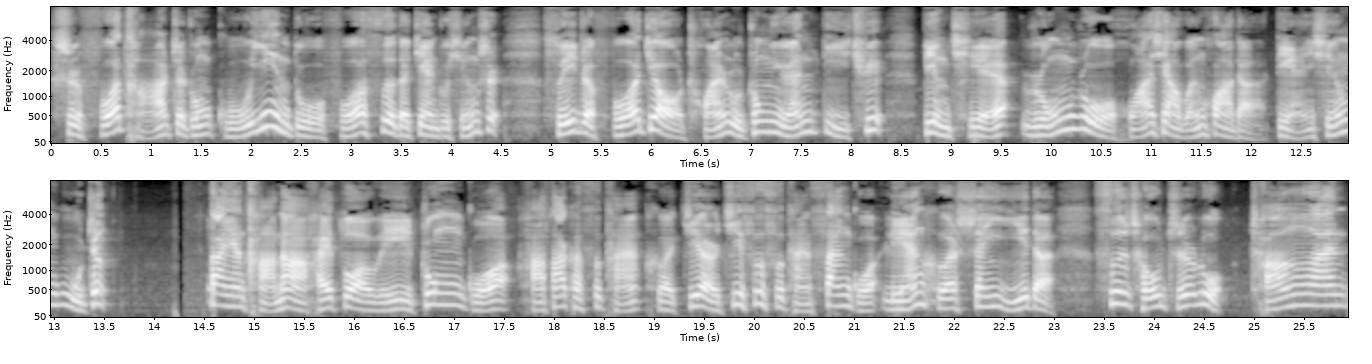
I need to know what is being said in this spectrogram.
是佛塔这种古印度佛寺的建筑形式，随着佛教传入中原地区，并且融入华夏文化的典型物证。大雁塔呢，还作为中国、哈萨克斯坦和吉尔吉斯斯坦三国联合申遗的丝绸之路。长安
